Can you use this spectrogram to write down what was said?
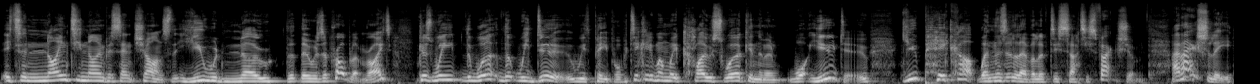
It's a 99% chance that you would know that there was a problem, right? Because we the work that we do with people, particularly when we're close working them and what you do, you pick up when there's a level of dissatisfaction. And actually,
